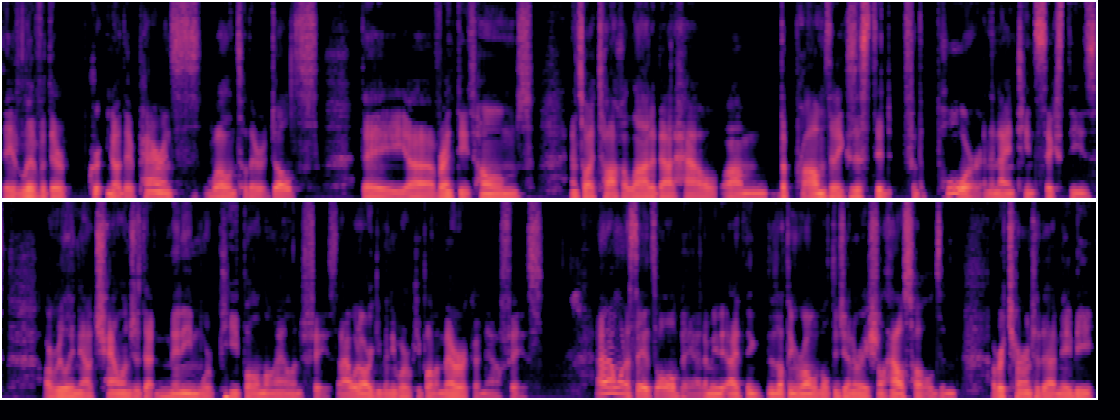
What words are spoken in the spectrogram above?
They live with their you know their parents well until they're adults. They uh, rent these homes, and so I talk a lot about how um, the problems that existed for the poor in the 1960s are really now challenges that many more people on Long Island face, and I would argue many more people in America now face. I don't want to say it's all bad. I mean, I think there's nothing wrong with multi generational households, and a return to that may be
